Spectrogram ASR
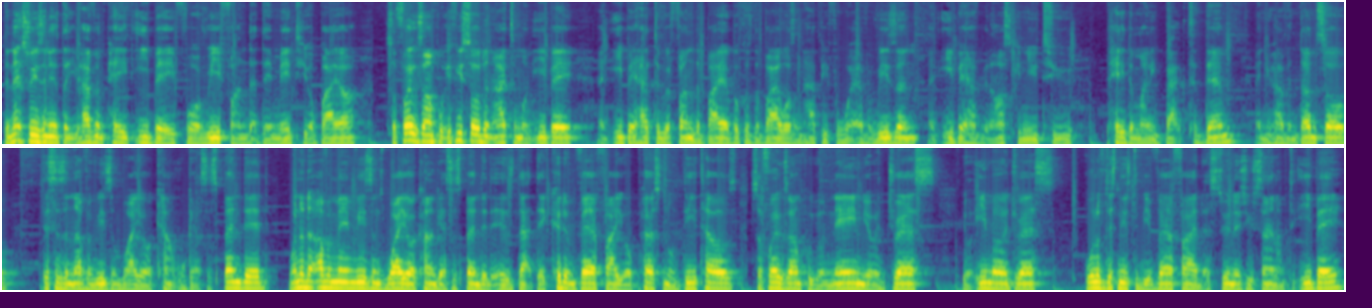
The next reason is that you haven't paid eBay for a refund that they made to your buyer. So for example, if you sold an item on eBay and eBay had to refund the buyer because the buyer wasn't happy for whatever reason and eBay have been asking you to pay the money back to them and you haven't done so, this is another reason why your account will get suspended. One of the other main reasons why your account gets suspended is that they couldn't verify your personal details. So for example, your name, your address, your email address, all of this needs to be verified as soon as you sign up to eBay.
